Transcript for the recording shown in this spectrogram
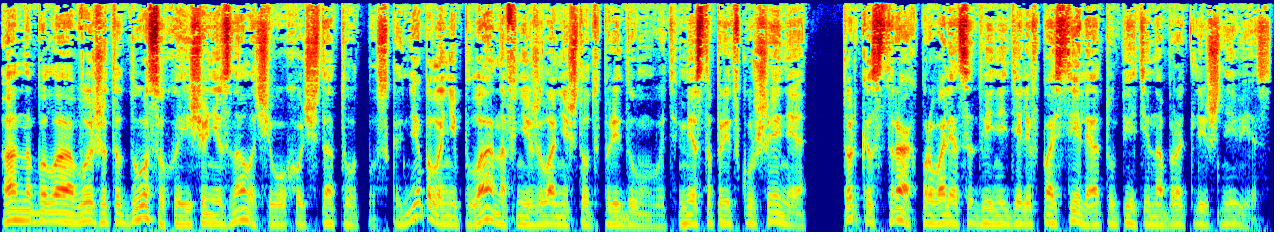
Анна была выжата досуха и еще не знала, чего хочет от отпуска. Не было ни планов, ни желания что-то придумывать. Вместо предвкушения только страх проваляться две недели в постели, отупеть и набрать лишний вес.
